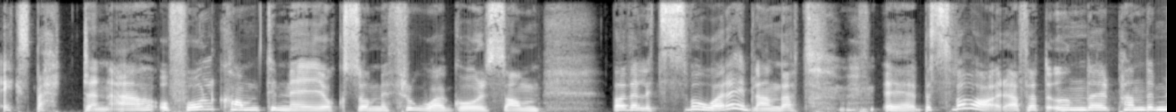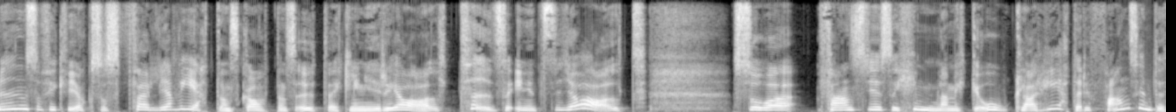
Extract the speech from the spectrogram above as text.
experterna och folk kom till mig också med frågor som var väldigt svåra ibland att eh, besvara för att under pandemin så fick vi också följa vetenskapens utveckling i realtid så initialt så fanns ju så himla mycket oklarheter. Det fanns inte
